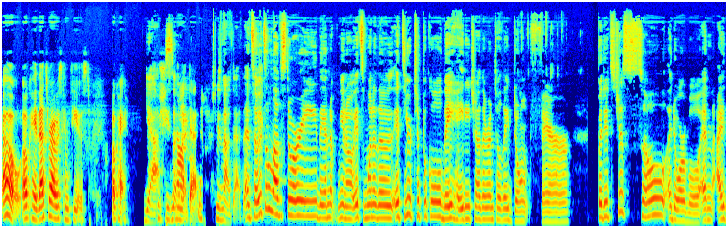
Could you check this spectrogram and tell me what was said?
Oh, okay. That's where I was confused. Okay. Yeah. So she's so- not dead. She's not dead. And so it's a love story. They end up, you know, it's one of those, it's your typical they hate each other until they don't fair. But it's just so adorable. And I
